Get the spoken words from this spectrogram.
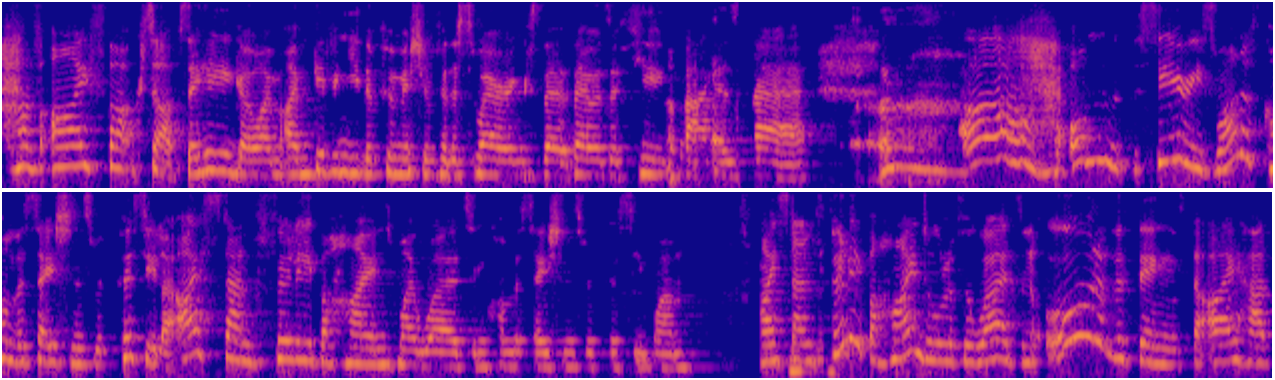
have I fucked up. So here you go. I'm, I'm giving you the permission for the swearing because there, there was a few bangers there. oh, on series one of Conversations with Pussy, like I stand fully behind my words in Conversations with Pussy one I stand fully behind all of the words and all of the things that I have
